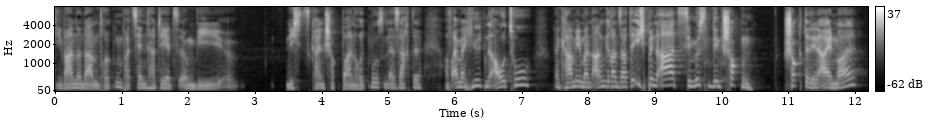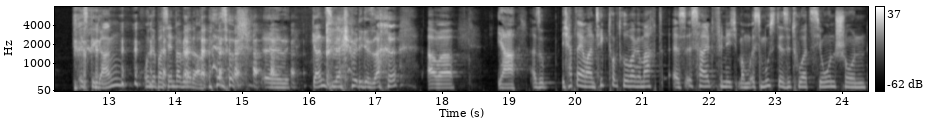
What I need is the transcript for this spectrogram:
die waren dann da am Drücken. Patient hatte jetzt irgendwie äh, nichts, keinen schockbaren Rhythmus und er sagte, auf einmal hielt ein Auto, dann kam jemand angerannt, sagte, ich bin Arzt, Sie müssen den schocken. Schockte den einmal, ist gegangen und der Patient war wieder da. Also, äh, ganz merkwürdige Sache, aber ja, also ich habe da ja mal einen TikTok drüber gemacht. Es ist halt, finde ich, man, es muss der Situation schon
